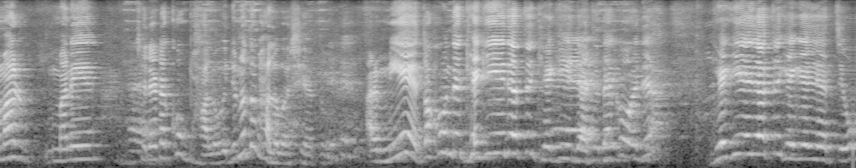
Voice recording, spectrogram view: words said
আমার মানে ছেলেটা খুব ভালো, ওই জন্য তো ভালোবাসি এত। আর মেয়ে তখন দেখ ঘেগিয়ে যাচ্ছে ঘেগিয়ে যাচ্ছে। দেখো, ওই যে ঘেগিয়ে যাচ্ছে ঘেগিয়ে যাচ্ছে। ও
